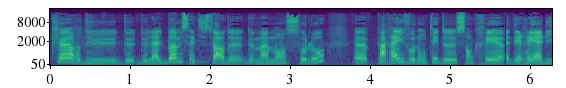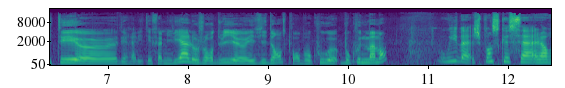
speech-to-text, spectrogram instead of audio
cœur du- de, de l'album, cette histoire de, de maman solo. Euh, pareil, volonté de s'ancrer des réalités, euh, des réalités familiales aujourd'hui euh, évidentes pour beaucoup, beaucoup de mamans. Oui, bah, je pense que ça. Alors,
